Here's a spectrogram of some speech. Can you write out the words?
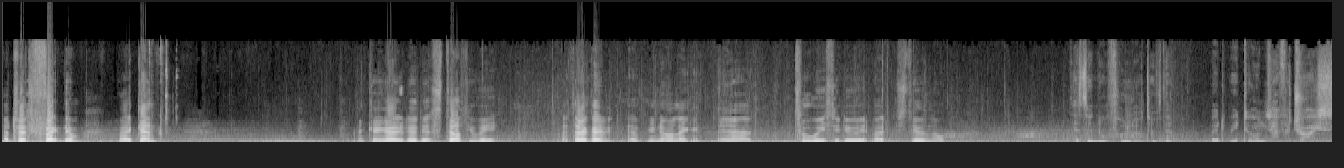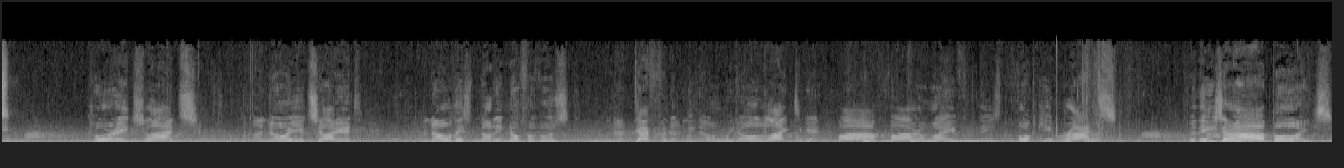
I try to fight them, but I can't. Okay, gotta do the stealthy way. I thought I got, uh, you know, like uh, two ways to do it, but still no. There's an awful lot of them. But we don't have a choice. Courage, lads. I know you're tired. I know there's not enough of us. And I definitely know we'd all like to get far, far away from these fucking rats. But these are our boys.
